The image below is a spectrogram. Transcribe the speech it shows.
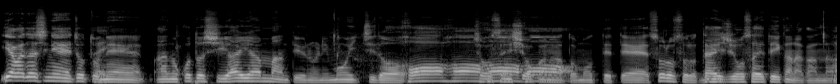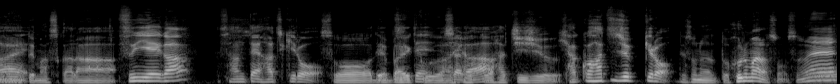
いや私ねちょっとね、あの今年アイアンマンっていうのにもう一度挑戦しようかなと思っててそろそろ体重を抑えていかなあかんなと思ってますから、水泳が？3.8キロ。そう。ででバイクが180 180キロ。でその後フルマラソンですよね。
